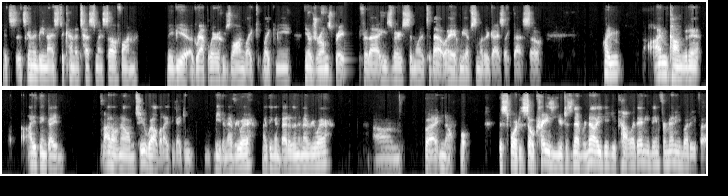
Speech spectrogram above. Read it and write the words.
It's it's going to be nice to kind of test myself on maybe a, a, grappler who's long like like me. You know, Jerome's great for that. He's very similar to that way. We have some other guys like that, so I'm I'm confident. I think I I don't know him too well, but I think I can beat him everywhere. I think I'm better than him everywhere. Um, but you know, well, sport is so crazy. You just never know. You get caught with anything from anybody. But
